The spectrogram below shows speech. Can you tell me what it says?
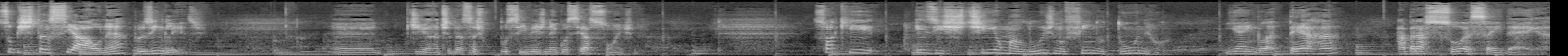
substancial né, para os ingleses, é, diante dessas possíveis negociações. Né? Só que existia uma luz no fim do túnel e a Inglaterra abraçou essa ideia.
